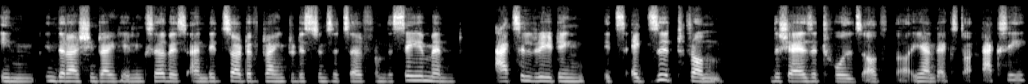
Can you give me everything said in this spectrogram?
in, in the Russian ride hailing service, and it's sort of trying to distance itself from the same and accelerating its exit from the shares it holds of uh, Yandex.taxi.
